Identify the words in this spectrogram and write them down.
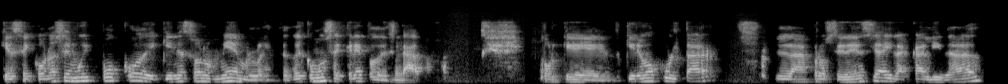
que se conoce muy poco de quiénes son los miembros, es como un secreto de Estado, porque quieren ocultar la procedencia y la calidad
